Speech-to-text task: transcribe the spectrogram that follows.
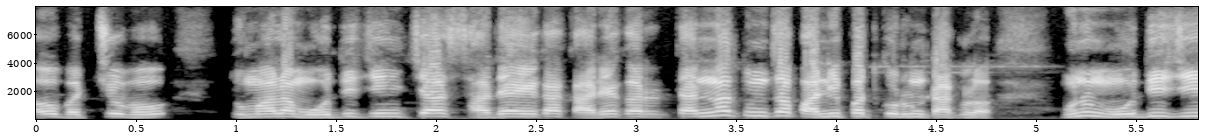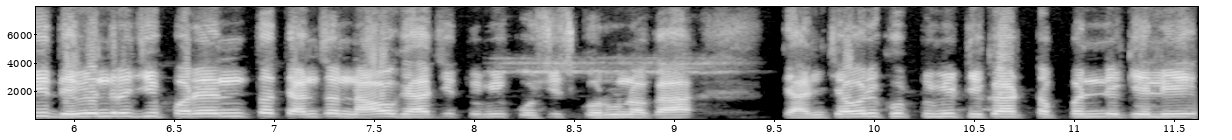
अहो बच्चू भाऊ तुम्हाला मोदीजींच्या साध्या एका कार्यकर्त्यांना तुमचं पानिपत करून टाकलं. म्हणून मोदीजी देवेंद्रजी पर्यंत त्यांचं नाव घ्यायची तुम्ही कोशिश करू नका. त्यांच्यावरही खूप तुम्ही टीका टिप्पणी केली.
